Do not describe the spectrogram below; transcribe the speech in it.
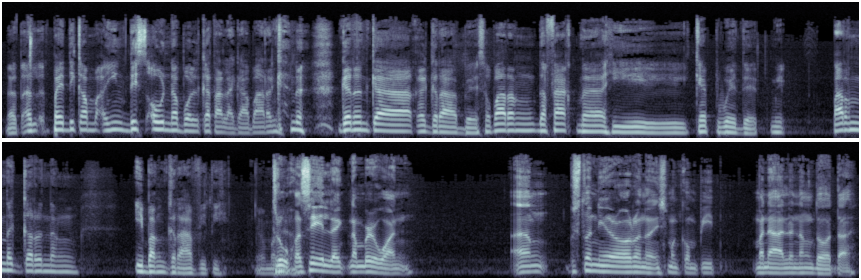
That, al- pwede ka, ma- yung disownable ka talaga. Parang ganun, ganun ka, kagrabe. So parang the fact na he kept with it, parang nagkaroon ng ibang gravity. True, kasi like number one, ang gusto ni Roro nun is mag-compete, manalo ng Dota.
